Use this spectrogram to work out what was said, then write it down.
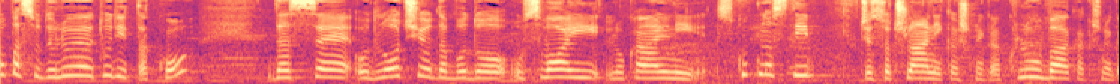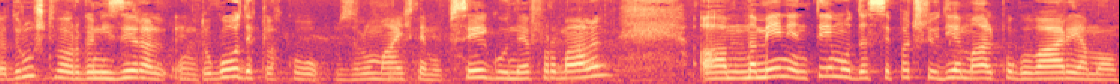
lahko pa sodelujejo tudi tako, da se odločijo, da bodo v svoji lokalni skupnosti, če so člani kakšnega kluba, kakšnega društva, organizirali en dogodek, lahko v zelo majhnem obsegu, neformalen, um, namenjen temu, da se pač ljudje malo pogovarjamo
